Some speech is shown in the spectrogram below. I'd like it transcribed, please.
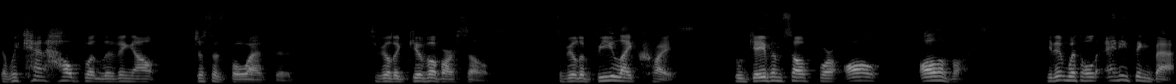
then we can't help but living out just as Boaz did. To be able to give of ourselves, to be able to be like Christ, who gave himself for all, all of us. He didn't withhold anything back.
